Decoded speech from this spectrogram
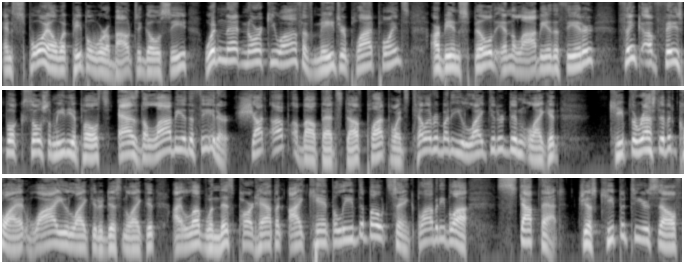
and spoil what people were about to go see. Wouldn't that nork you off if major plot points are being spilled in the lobby of the theater? Think of Facebook social media posts as the lobby of the theater. Shut up about that stuff, plot points. Tell everybody you liked it or didn't like it. Keep the rest of it quiet, why you liked it or disliked it. I love when this part happened. I can't believe the boat sank, blah, blah, blah. Stop that. Just keep it to yourself.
